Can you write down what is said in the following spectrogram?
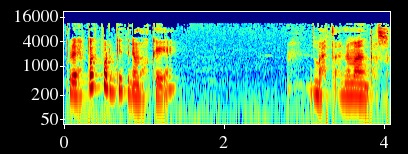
Pero después, ¿por qué tenemos que...? Basta, no me hagan caso.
